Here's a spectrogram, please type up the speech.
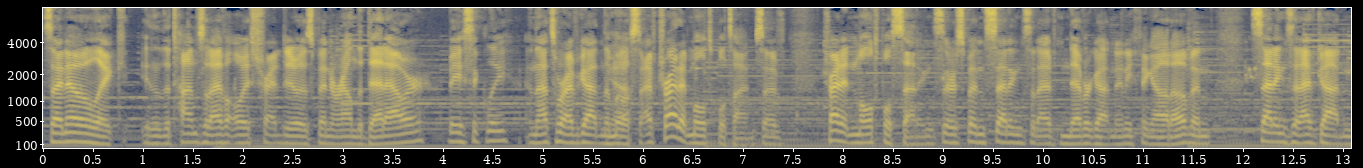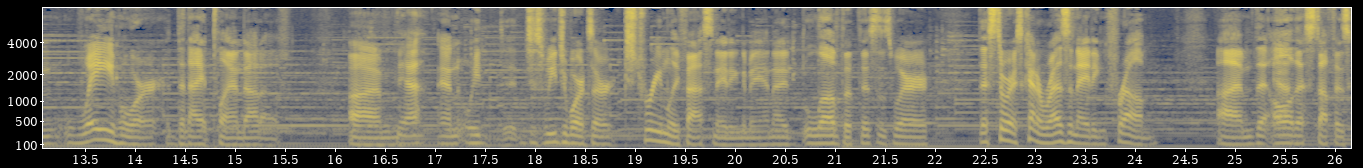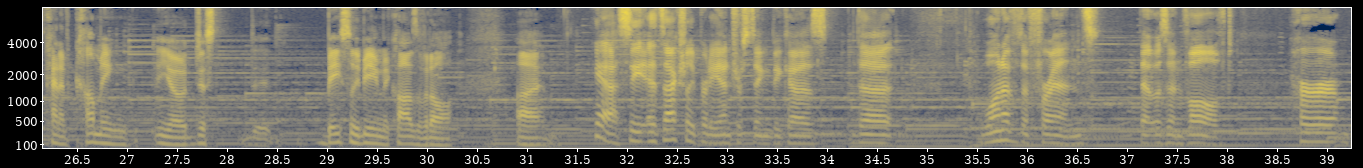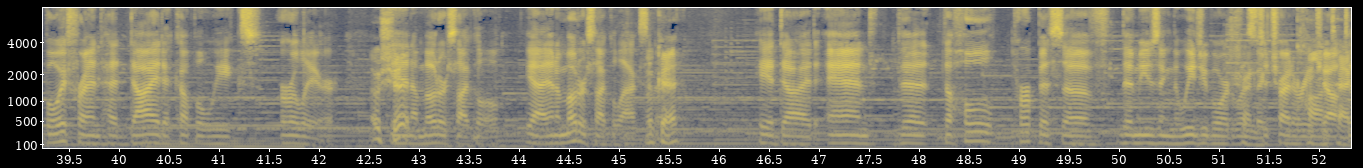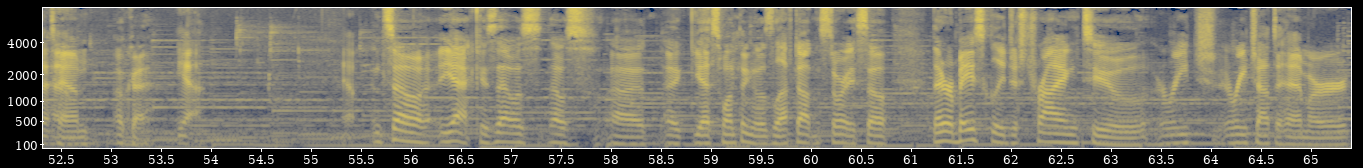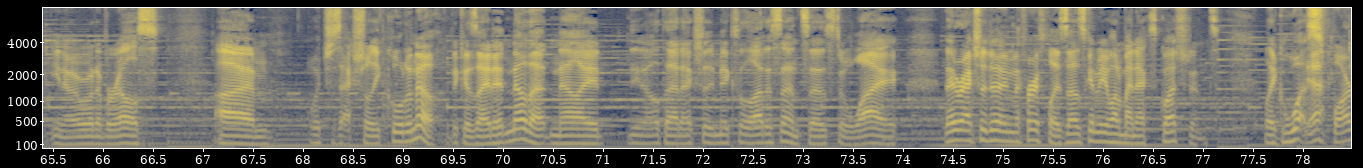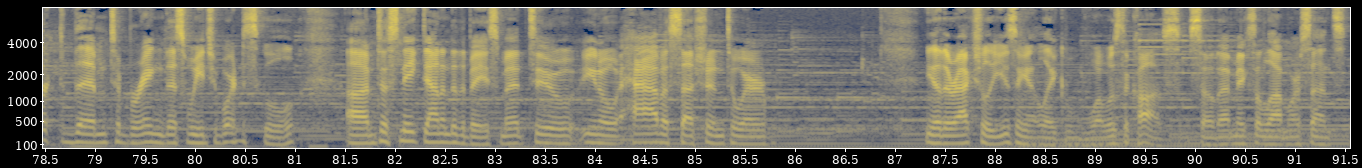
So I know, like, you know, the times that I've always tried to do has been around the dead hour, basically, and that's where I've gotten the Yeah. most. I've tried it multiple times. I've tried it in multiple settings. There's been settings that I've never gotten anything out of, and settings that I've gotten way more than I had planned out of. Um, Yeah. and we just Ouija boards are extremely fascinating to me, and I love that this is where this story is kind of resonating from. Um, that all Yeah. of this stuff is kind of coming, you know, just uh, basically being the cause of it all. Um, Yeah, see, it's actually pretty interesting because the one of the friends that was involved, her boyfriend had died a couple weeks earlier oh shit! in a motorcycle. Yeah, in a motorcycle accident. okay, he had died, and the the whole purpose of them using the Ouija board was to, try to reach out to contact him. Okay. Yeah. Yep. And so, yeah, because that was that was, uh, I guess, one thing that was left out in the story. So they were basically just trying to reach reach out to him, or you know, or whatever else, um, which is actually cool to know because I didn't know that. Now I, you know, that actually makes a lot of sense as to why they were actually doing it in the first place. That was going to be one of my next questions. Like, what Yeah. sparked them to bring this Ouija board to school, um, to sneak down into the basement, to you know have a session to where you know they're actually using it. Like, what was the cause? So that makes a lot more sense.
